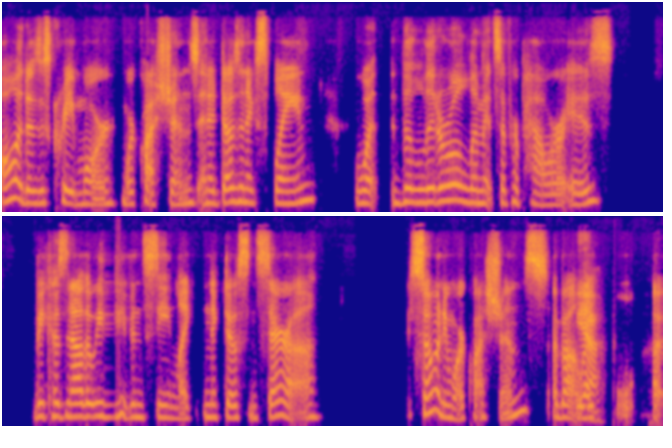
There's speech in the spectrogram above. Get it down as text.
all it does is create more more questions and it doesn't explain what the literal limits of her power is because now that we've even seen like Nyktos and Sera so many more questions about like Yeah. w- uh,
